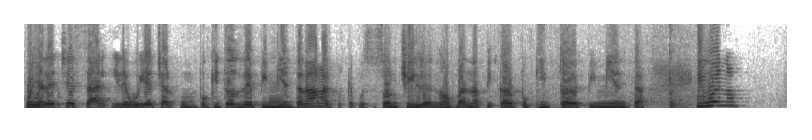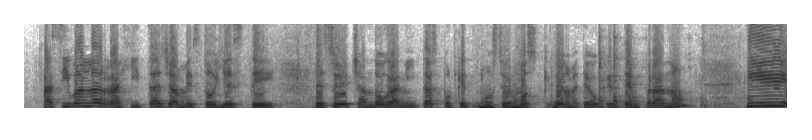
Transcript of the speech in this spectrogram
Pues ya le eché sal y le voy a echar un poquito de pimienta nada más, porque pues son chiles, ¿no? Van a picar poquito de pimienta. Y bueno, Así van las rajitas, ya me estoy, este, le estoy echando ganitas porque nos tenemos, bueno, me tengo que ir temprano. Y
